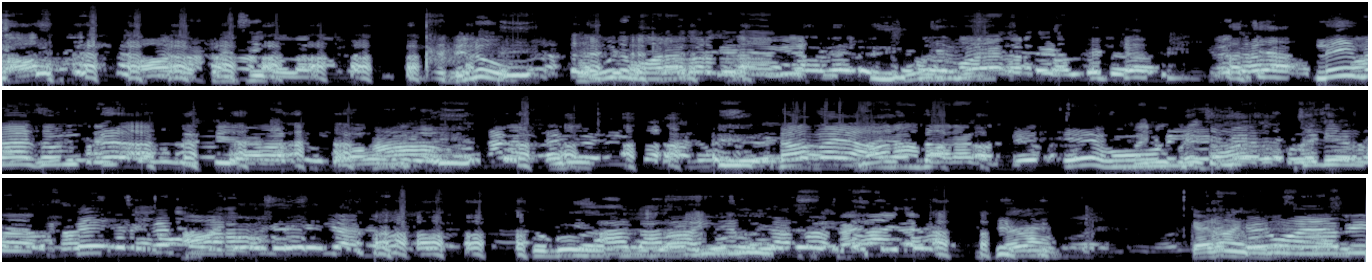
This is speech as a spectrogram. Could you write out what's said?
ਆ ਆ ਪ੍ਰਿੰਸੀਪਲ ਦਾ ਬਿੱਲੂ ਤੂੰ ਮਾਰਾ ਕਰਕੇ ਆ ਗਿਆ ਤੂੰ ਮਾਰਾ ਕਰਕੇ ਅੱਛਾ ਨਹੀਂ ਮੈਂ ਸਮਝ ਨਾ ਮੈਂ ਆ ਜਾਂਦਾ ਇਹ ਹੁਣ ਮੈਨੂੰ principal ਚੱਲੀਏ ਕਹਿ ਦਾਂਗੇ। ਕਿਹਨੂੰ ਆਇਆ ਵੀ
